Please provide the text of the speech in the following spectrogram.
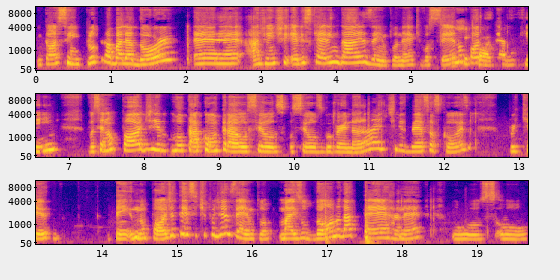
Então, assim, para o trabalhador, é, a gente, eles querem dar exemplo, né? Que você é não chicote, pode ser né? assim, você não pode lutar contra os seus, os seus governantes, essas coisas, porque tem, não pode ter esse tipo de exemplo. Mas o dono da terra, né? Os, o,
